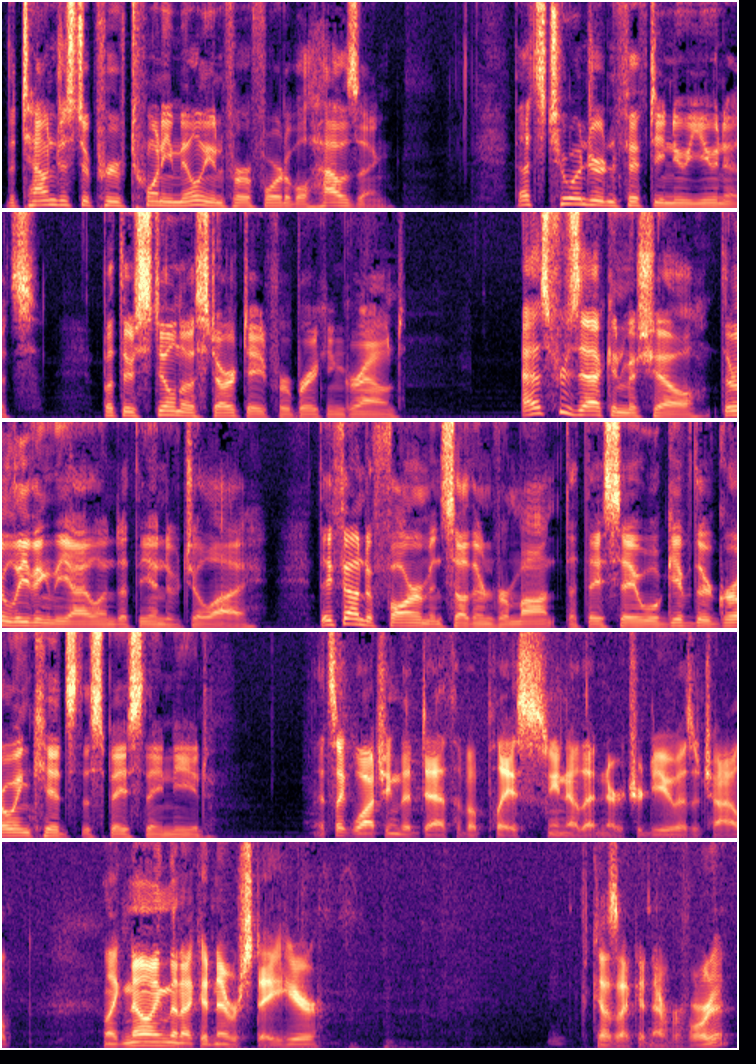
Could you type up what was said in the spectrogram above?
The town just approved 20 million for affordable housing. That's 250 new units, but there's still no start date for breaking ground. As for Zach and Michelle, they're leaving the island at the end of July. They found a farm in southern Vermont that they say will give their growing kids the space they need. It's like watching the death of a place, you know, that nurtured you as a child. Like knowing that I could never stay here because I could never afford it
